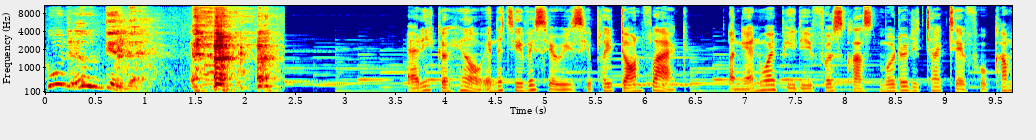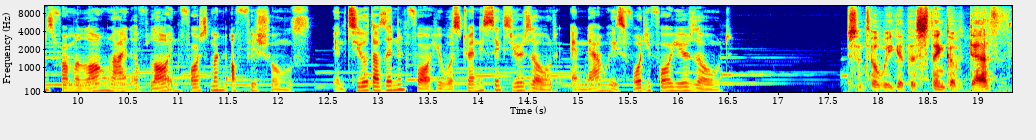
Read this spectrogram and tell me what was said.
Who, who did that? Eddie Cahill in the TV series he played Don Flack, an NYPD first-class murder detective who comes from a long line of law enforcement officials. In 2004, he was 26 years old, and now he's 44 years old. until we get the stink of death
